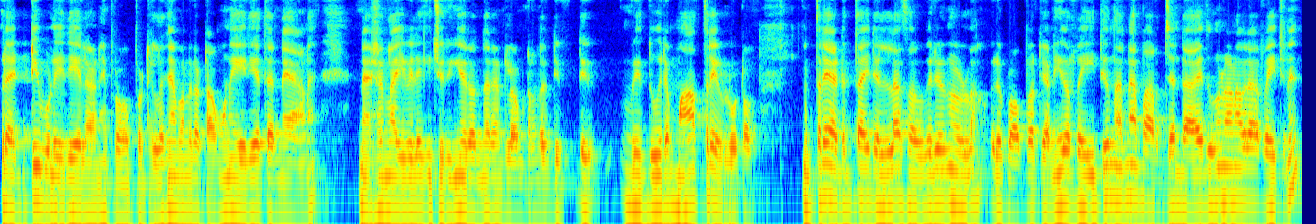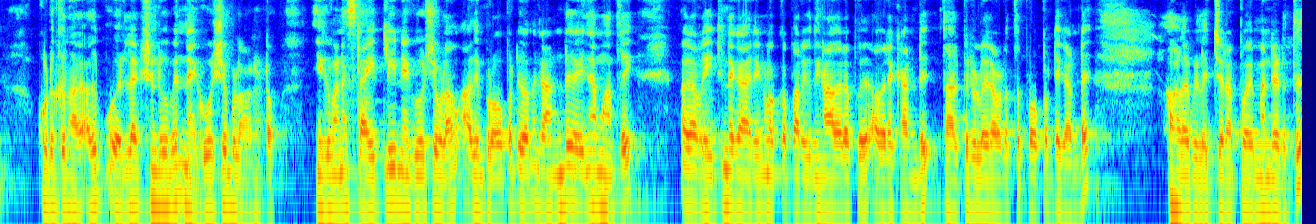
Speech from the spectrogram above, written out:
ഒരു അടിപൊളി ഏരിയയിലാണ് ഈ പ്രോപ്പർട്ടി ഉള്ളത്. ഞാൻ പറഞ്ഞ ടൗൺ ഏരിയ തന്നെയാണ്. നാഷണൽ ഹൈവേയിലേക്ക് ചുരുങ്ങിയ ഒരു ഒന്നര രണ്ട് കിലോമീറ്ററിന്റെ ദൂരം മാത്രമേ ഉള്ളൂ കേട്ടോ ഇത്രയും അടുത്തായിട്ട് എല്ലാ സൗകര്യങ്ങളുള്ള ഒരു പ്രോപ്പർട്ടിയാണ് ഈ ഒരു റേറ്റ് എന്ന് പറഞ്ഞാൽ അപ്പോൾ അർജന്റ് ആയതുകൊണ്ടാണ് അവർ ആ റേറ്റിന് കൊടുക്കുന്നത്. അത് ഒരു ലക്ഷം രൂപ നെഗോഷ്യബിൾ ആണ് കേട്ടോ നിങ്ങൾക്ക് വേണമെങ്കിൽ സ്ലൈറ്റ്ലി നെഗോഷ്യബിൾ ആവും. ആദ്യം പ്രോപ്പർട്ടി വന്ന് കണ്ടു കഴിഞ്ഞാൽ മാത്രമേ അവരെ റേറ്റിന്റെ കാര്യങ്ങളൊക്കെ പറയൂ. നിങ്ങൾ അവരെ അവരെ കണ്ട് താല്പര്യമുള്ളവർ അവിടുത്തെ പ്രോപ്പർട്ടി കണ്ട് ആളെ വിളിച്ചൊരു അപ്പോയിൻമെന്റ് എടുത്ത്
